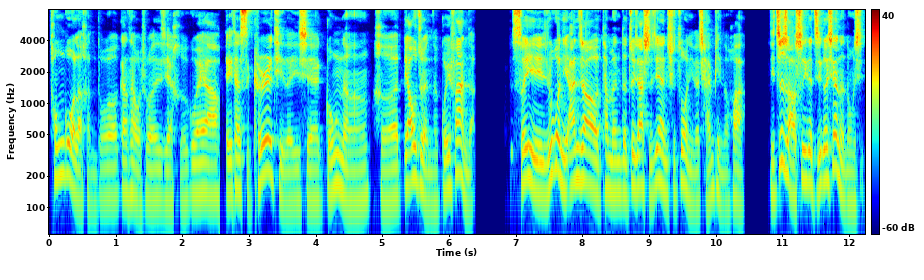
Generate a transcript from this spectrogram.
通过了很多刚才我说的一些合规啊，data security 的一些功能和标准的规范的，所以如果你按照他们的最佳实践去做你的产品的话，你至少是一个及格线的东西，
